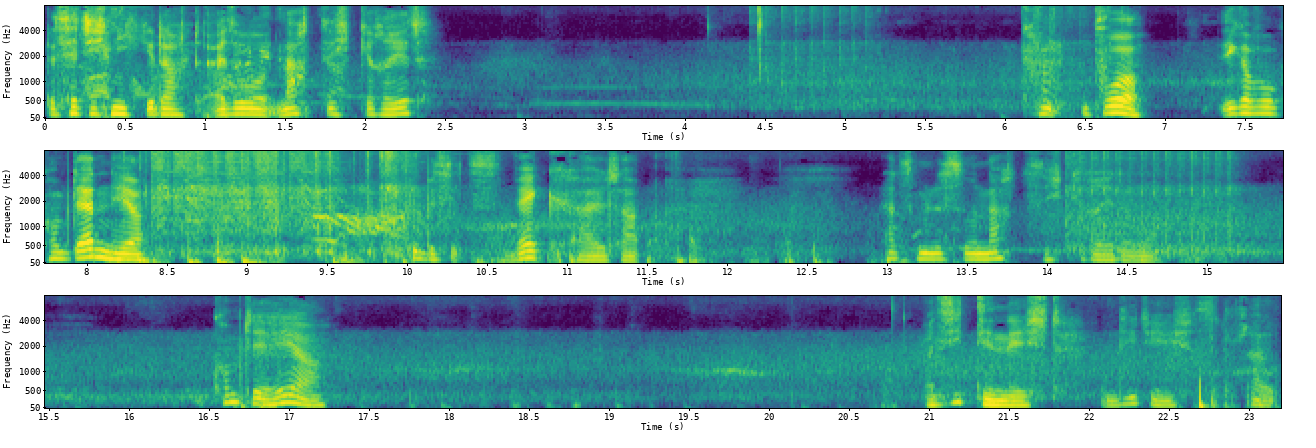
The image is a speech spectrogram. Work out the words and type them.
Das hätte ich nicht gedacht. Also Nachtsichtgerät. Komm, boah. Digga, wo kommt der denn her? Du bist jetzt weg, Alter. Hat zumindest so ein Nachtsichtgerät, aber. Wo kommt der her? Man sieht den nicht. Man sieht den nicht. Das ist total.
